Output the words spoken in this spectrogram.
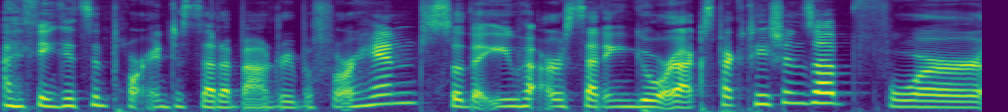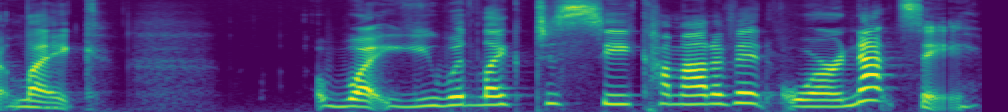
I think it's important to set a boundary beforehand so that you are setting your expectations up for like what you would like to see come out of it or not see.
